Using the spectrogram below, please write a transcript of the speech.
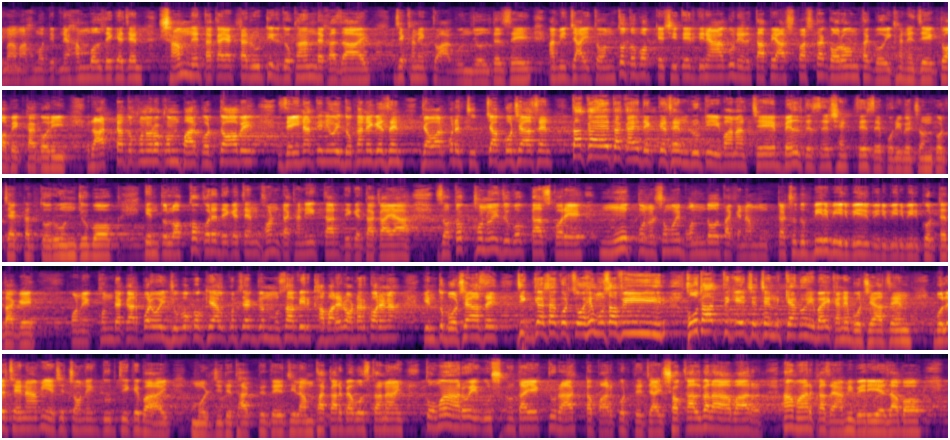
ইমাম আহমদ ইবনে হাম্বল দেখেছেন, সামনে তাকায় একটা রুটির দোকান দেখা যায়, যেখানে একটু আগুন জ্বলতেছে। আমি যাই তো অন্তত পক্ষে শীতের দিনে আগুনের তাপে আশপাশটা গরম থাকে ওইখানে যে একটু অপেক্ষা করি। রাতটা তো কোনো রকম পার করতে হবে। যেই না তিনি ওই দোকানে গেছেন, যাওয়ার পরে চুপচাপ বসে আছেন, তাকায় তাকায় দেখতেছেন রুটি বানাচ্ছে, বেলতেছে, সেঁকতেছে, পরিবেশন করছে একটা তরুণ যুবক। কিন্তু লক্ষ্য করে দেখেছেন ঘন্টাখানিক তার দিকে তাকায়া। যতক্ষণ ওই যুবক কাজ করে, মুখ কোনো সময় বন্ধও থাকে না, মুখটা শুধু বীর বীর বীর বীর বীর করতে থাকে। অনেকক্ষণ দেখার পরে ওই যুবকও খেয়াল করছে একজন মুসাফির খাবারের অর্ডার করে না, কিন্তু বসে আছে। জিজ্ঞাসা করছে, ওহে মুসাফির, কোথা থেকে এসেছেন? কেন ভাই এখানে বসে আছেন? বলেছেন, আমি এসেছি অনেক দূর থেকে ভাই, মসজিদে থাকতে চেয়েছিলাম, থাকার ব্যবস্থা নাই। তোমার ওই উষ্ণতায় একটু রাতটা পার করতে চাই, সকালবেলা আবার আমার কাছে আমি বেরিয়ে যাব।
